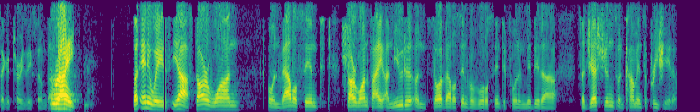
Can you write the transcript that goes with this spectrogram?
secretaries ich some Right. But anyways, yeah, Star One on Val sind Star One für unmute und so Val sind wo wo sind gefunden mit der uh, suggestions und comments appreciated.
